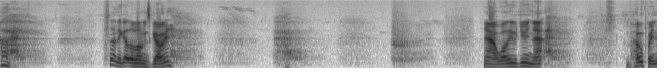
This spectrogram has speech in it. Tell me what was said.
Certainly got the lungs going. Now, while you're doing that, I'm hoping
